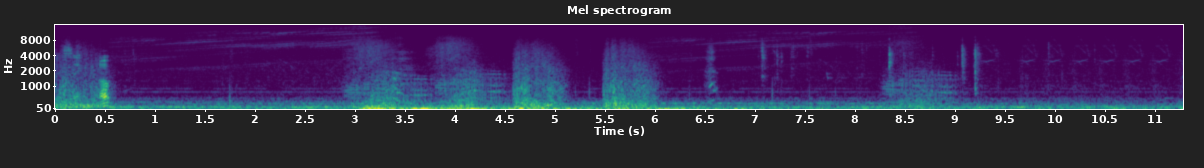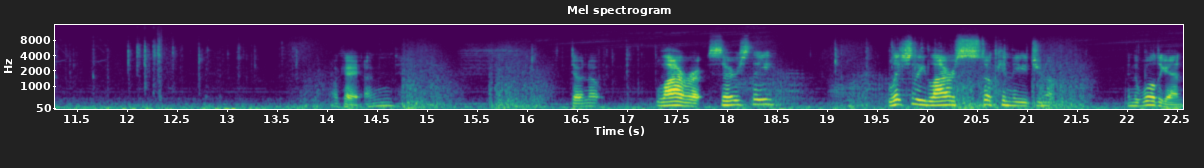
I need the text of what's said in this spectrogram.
Guessing up. Okay, I'm. Don't know. Lara, seriously? Literally, Lara's stuck in the in the world again.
